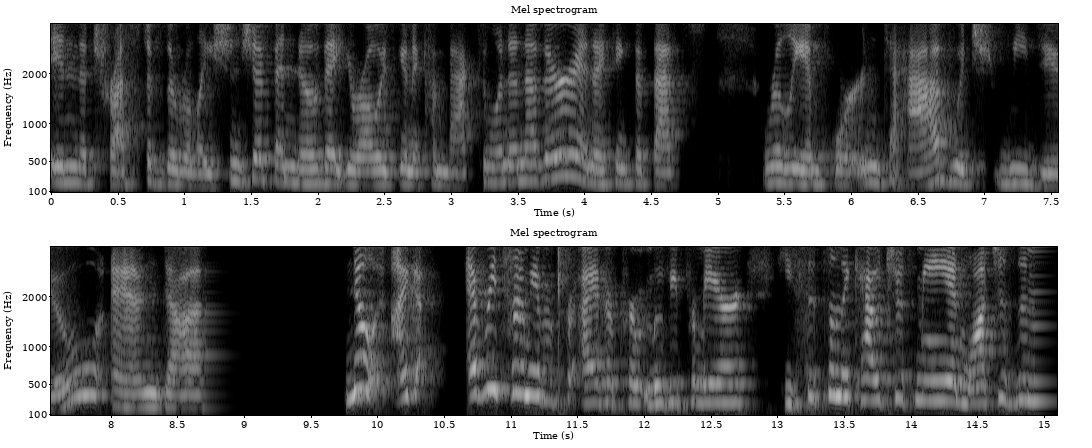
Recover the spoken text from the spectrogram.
in the trust of the relationship and know that you're always going to come back to one another and i think that that's really important to have which we do and uh no i got every time we have a I have a movie premiere, he sits on the couch with me and watches the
